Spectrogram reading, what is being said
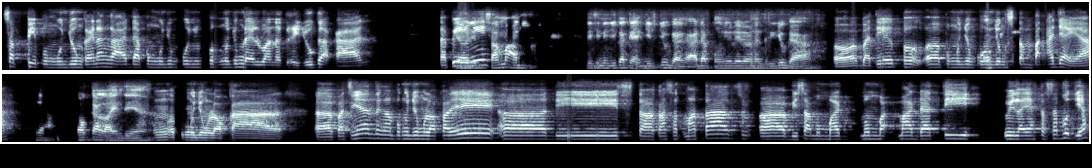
sepi pengunjung karena nggak ada pengunjung pengunjung dari luar negeri juga kan. Tapi Ya, ini sama di sini juga kayak gitu juga nggak ada pengunjung dari luar negeri juga oh berarti pe- uh, pengunjung-pengunjung setempat aja ya. lokal lah intinya Hmm, pengunjung lokal. Eh, pastinya dengan pengunjung lokal ini eh, di secara kasat mata eh, bisa memad- memadati wilayah tersebut ya.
